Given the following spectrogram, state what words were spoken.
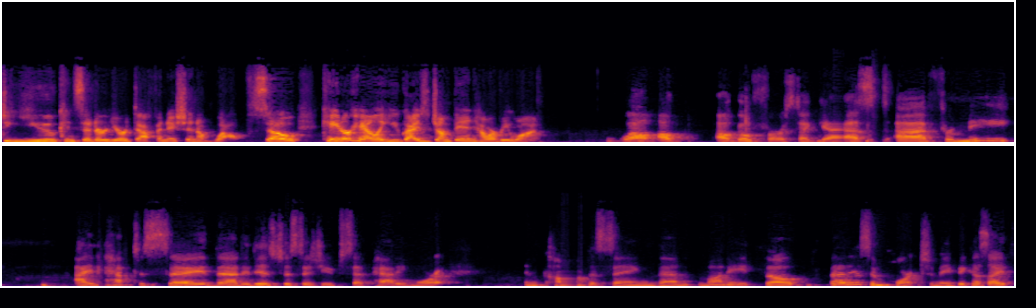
do you consider your definition of wealth? So, Kate or Haley, you guys jump in however you want. Well, I'll I'll go first, I guess. Uh, for me, I have to say that it is just as you said, Patty, more encompassing than money. Though that is important to me because I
